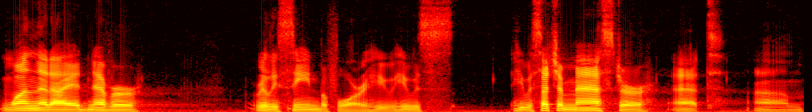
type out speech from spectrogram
one that I had never really seen before. He, he, was, he was such a master at, um,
